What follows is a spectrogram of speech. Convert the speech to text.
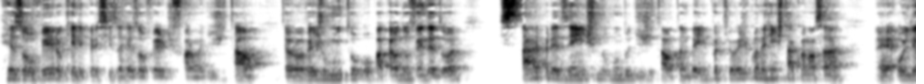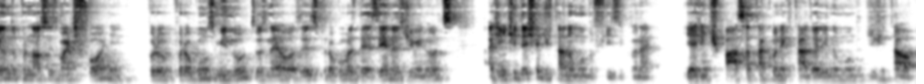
resolver o que ele precisa resolver de forma digital? Então, eu vejo muito o papel do vendedor estar presente no mundo digital também, porque hoje quando a gente está com a nossa é, olhando para o nosso smartphone por, por alguns minutos, né, ou às vezes por algumas dezenas de minutos, a gente deixa de estar no mundo físico, né? E a gente passa a estar conectado ali no mundo digital.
